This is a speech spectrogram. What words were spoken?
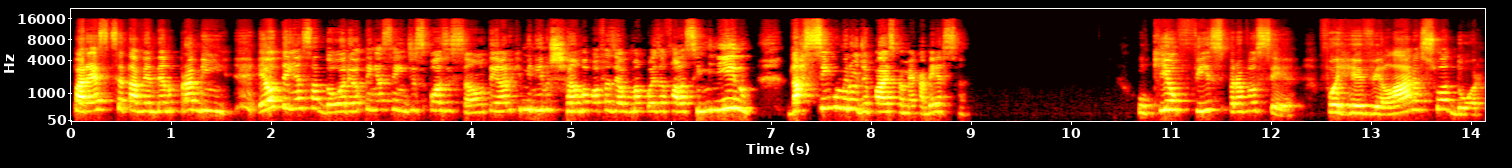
Parece que você tá vendendo para mim. Eu tenho essa dor, eu tenho essa indisposição. Tem hora que menino chama para fazer alguma coisa, fala assim, menino, dá cinco minutos de paz para minha cabeça. O que eu fiz para você foi revelar a sua dor,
